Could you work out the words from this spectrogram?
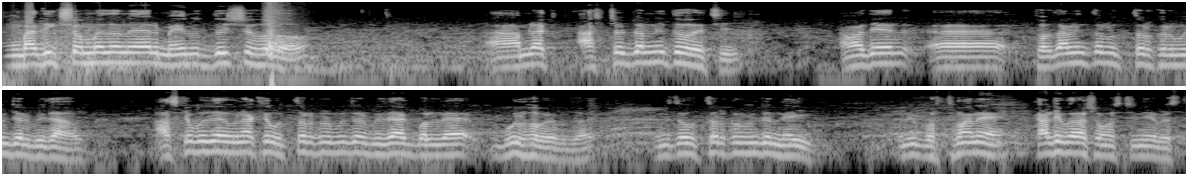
সাংবাদিক সম্মেলনের মেইন উদ্দেশ্য হলো আমরা আশ্চর্যান্বিত হয়েছি। আমাদের তদানীতন উত্তর করিমগঞ্জের বিধায়ক। আজকে বোধহয় ওনাকে উত্তর করিমগঞ্জের বিধায়ক বললে ভুল হবে বোধহয়। উনি তো উত্তর করিমগঞ্জে নেই। উনি বর্তমানে কাঠিগড়া সমষ্টি নিয়ে ব্যস্ত।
